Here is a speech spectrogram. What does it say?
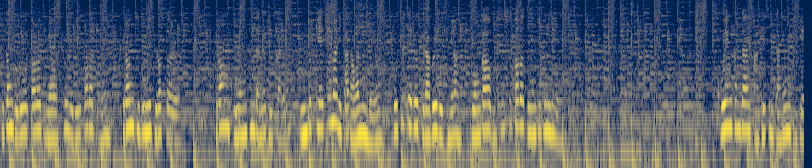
그 정도로 떨어지며 효율이 떨어지는 그런 기분이 들었어요. 그럼 고행 3단을 볼까요? 운 좋게 3마리가 나왔는데요. 보스 재료 드랍을 보시면 뭔가 우수수 떨어지는 기분이네요. 고행 3단 악의 심장은 2개,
